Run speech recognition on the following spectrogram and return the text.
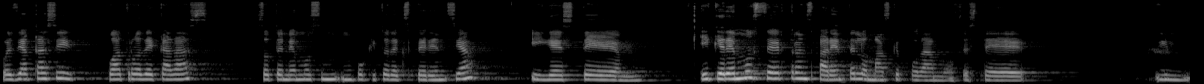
pues ya casi cuatro décadas, so tenemos un, un, poquito de experiencia y, este, y queremos ser transparentes lo más que podamos. Este, y,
